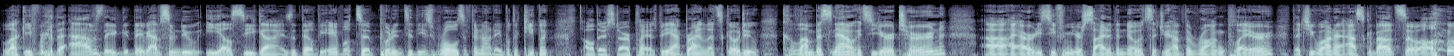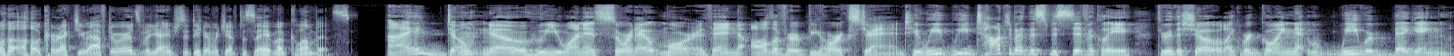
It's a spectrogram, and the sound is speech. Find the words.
lucky for the Avs, they they have some new ELC guys that they'll be able to put into these roles if they're not able to keep like all their star players. But yeah, Brian, let's go to Columbus now. It's your turn. Uh, I already see from your side of the notes that you have the wrong player that you want to ask about, so I'll I'll correct you afterwards. But yeah, interested to hear what you have to say about Columbus. I don't know who you want to sort out more than Oliver Bjorkstrand, who we we talked about this specifically through the show. Like we're going, we were begging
